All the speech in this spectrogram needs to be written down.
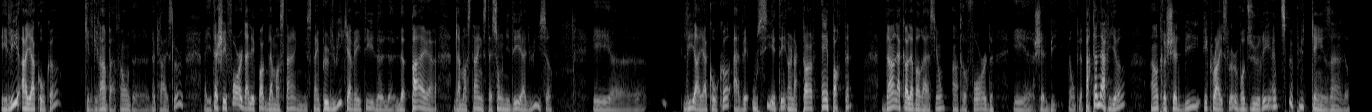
Et Lee Iacocca, qui est le grand patron de, Chrysler, ben, il était chez Ford à l'époque de la Mustang. C'est un peu lui qui avait été le, père de la Mustang. C'était son idée à lui, ça. Et euh, Lee Iacocca avait aussi été un acteur important dans la collaboration entre Ford et euh, Shelby. Donc le partenariat entre Shelby et Chrysler va durer un petit peu plus de 15 ans, là,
